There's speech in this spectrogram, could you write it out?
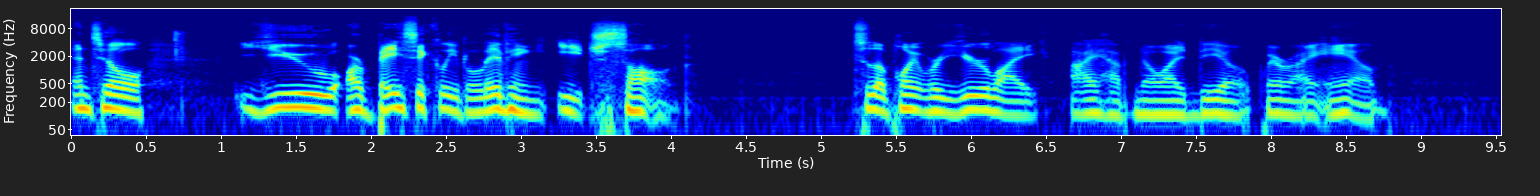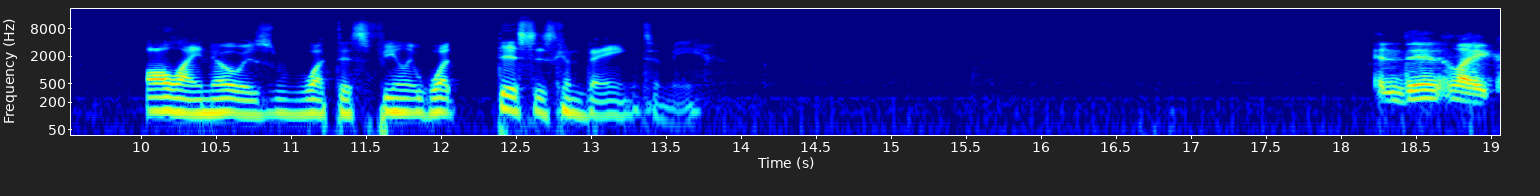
until you are basically living each song to the point where you're like, I have no idea where I am. All I know is what this feeling, what this is conveying to me. And then, like,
